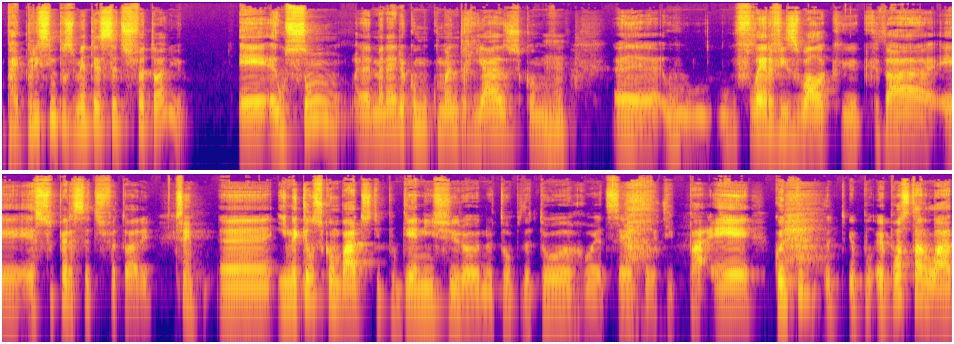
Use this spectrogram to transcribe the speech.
opa, pura e simplesmente é satisfatório. É, é, o som, a maneira como o comando reage, como. Uh, o, o, flare visual que, que dá é, é, super satisfatório. Sim. Uh, e naqueles combates tipo Genishiro no topo da torre, etc. tipo, pá, é. Quando tu, eu, eu, posso estar lá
